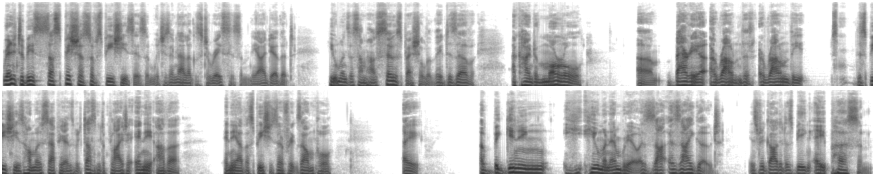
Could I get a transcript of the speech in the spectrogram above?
really to be suspicious of speciesism, which is analogous to racism. The idea that humans are somehow so special that they deserve a kind of moral um, barrier around the around the the species Homo sapiens, which doesn't apply to any other any other species. So, for example, a a beginning human embryo, a, a, zygote, is regarded as being a person,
